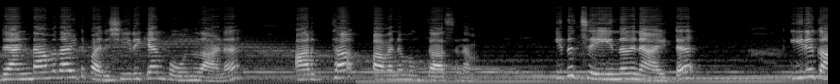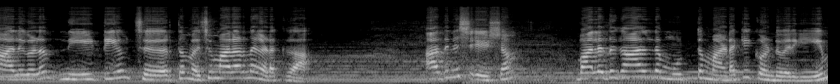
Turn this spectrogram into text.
രണ്ടാമതായിട്ട് പരിശീലിക്കാൻ പോകുന്നതാണ് അർദ്ധ പവനമുക്താസനം ഇത് ചെയ്യുന്നതിനായിട്ട് ഇരു കാലുകളും നീട്ടിയും ചേർത്തും വെച്ച് മലർന്നു കിടക്കുക. അതിനുശേഷം വലതുകാലിന്റെ മുട്ട് മടക്കി കൊണ്ടുവരികയും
